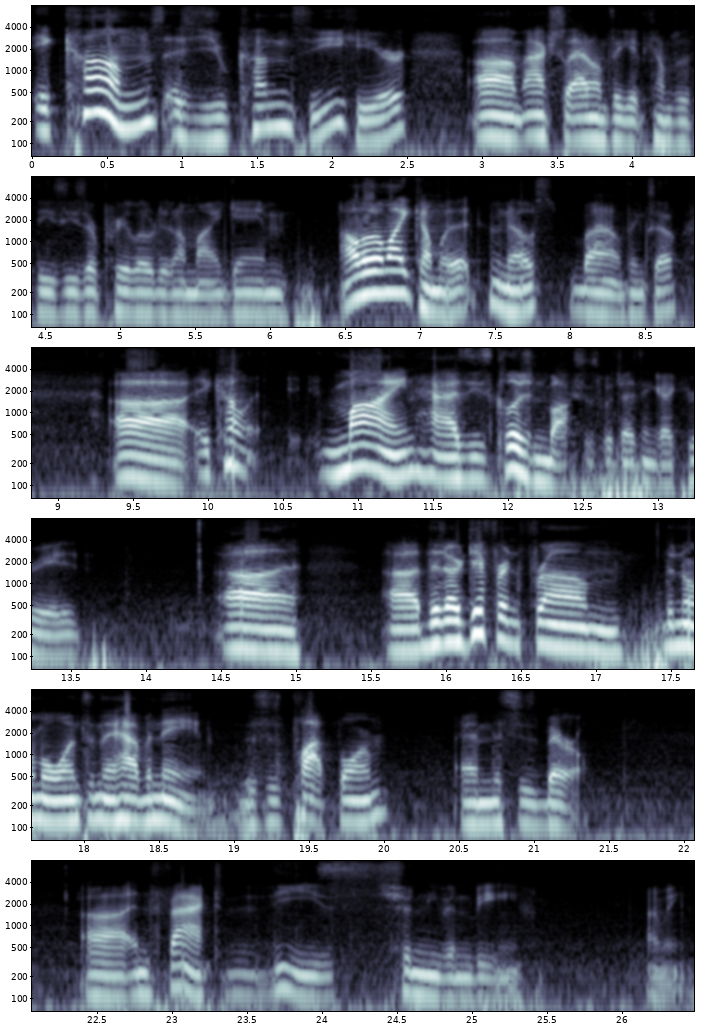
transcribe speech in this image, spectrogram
it comes, as you can see here, um, actually, I don't think it comes with these. These are preloaded on my game. Although it might come with it. Who knows? But I don't think so. Uh, it come, Mine has these collision boxes, which I think I created. Uh, uh, that are different from the normal ones, and they have a name. This is platform and this is barrel. Uh, in fact, these shouldn't even be. I mean,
